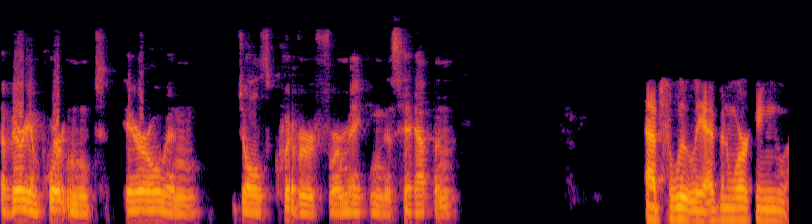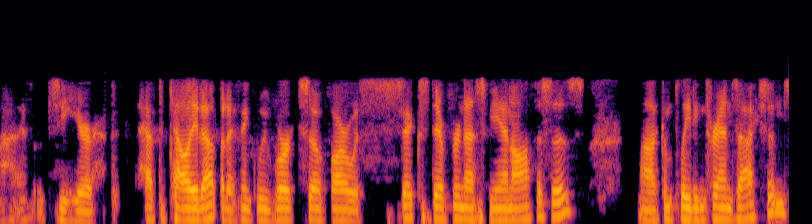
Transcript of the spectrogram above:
a very important arrow in Joel's quiver for making this happen. Absolutely. I've been working, let's see here, have to tally it up, but I think we've worked so far with six different SVN offices uh, completing transactions,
